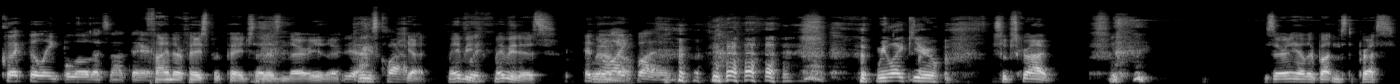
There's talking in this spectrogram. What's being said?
Click the link below that's not there. find our Facebook page that isn't there either. Yeah. Please clap. Yeah, maybe Please. maybe it is. Hit We the don't like know. button. we like you. Subscribe. is there any other buttons to press?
